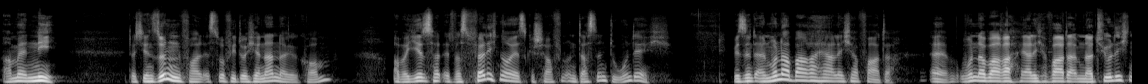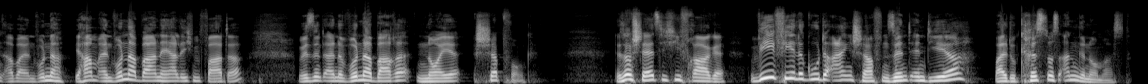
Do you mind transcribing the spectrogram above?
Amen. Nie. Durch den Sündenfall ist so viel durcheinander gekommen. Aber Jesus hat etwas völlig Neues geschaffen und das sind du und ich. Wir sind ein wunderbarer, herrlicher Vater. Äh, wunderbarer, herrlicher Vater im Natürlichen, aber ein Wunder, wir haben einen wunderbaren, herrlichen Vater. Wir sind eine wunderbare, neue Schöpfung. Deshalb stellt sich die Frage, wie viele gute Eigenschaften sind in dir, weil du Christus angenommen hast?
